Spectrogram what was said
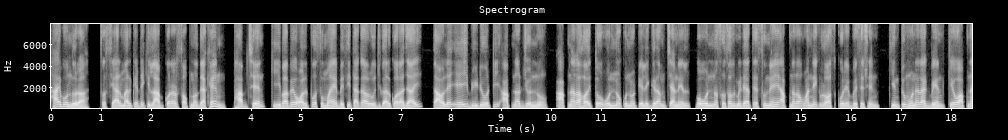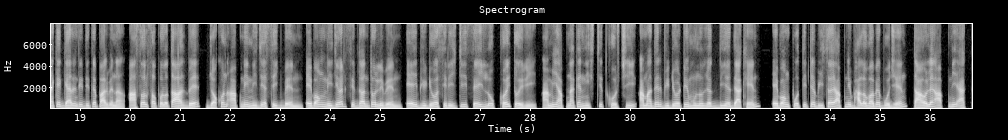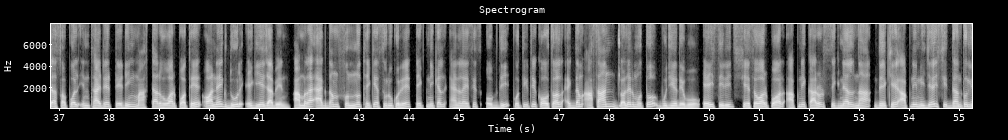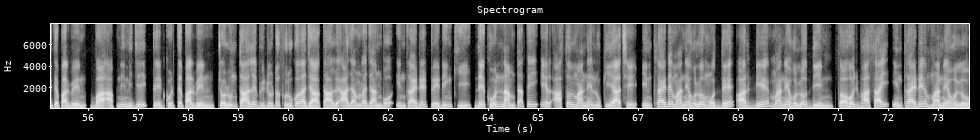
High বন্ধুরা, তো share মার্কেটে কি লাভ করার স্বপ্ন দেখেন? ভাবছেন কীভাবে অল্প সময়ে বেশি টাকা রোজগার করা যায়? তাহলে এই ভিডিওটি আপনার জন্য। আপনারা হয়তো অন্য কোনো টেলিগ্রাম চ্যানেল বা অন্য সোশ্যাল মিডিয়াতে শুনে আপনারা অনেক লস করে বেসেছেন কিন্তু মনে রাখবেন, কেউ আপনাকে গ্যারেন্টি দিতে পারবে না। আসল সফলতা আসবে যখন আপনি নিজে শিখবেন এবং নিজের সিদ্ধান্ত নেবেন। এই ভিডিও সিরিজটি সেই লক্ষ্যই তৈরি। আমি আপনাকে নিশ্চিত করছি, আমাদের ভিডিওটি মনোযোগ দিয়ে দেখেন। এবং প্রতিটা বিষয় আপনি ভালোভাবে বোঝেন, তাহলে আপনি একটা সফল ইনসাইডের ট্রেডিং মাস্টার হওয়ার পথে অনেক দূর এগিয়ে যাবেন। আমরা একদম শূন্য থেকে শুরু করে টেকনিক্যাল অ্যানালাইসিস অবধি প্রতিটি কৌশল একদম আসান জলের মতো বুঝিয়ে দেব। এই সিরিজ শেষ হওয়ার পর আপনি কারোর সিগন্যাল না দেখে আপনি নিজেই সিদ্ধান্ত নিতে পারবেন বা আপনি নিজেই ট্রেড করতে পারবেন। চলুন তাহলে ভিডিওটা শুরু করা যাক। তাহলে আজ আমরা জানব ইনসাইডের ট্রেডিং কি? দেখুন, নামটাতেই এর আসল মানে লুকিয়ে আছে। ইনথ্রাইডে মানে হলো মধ্যে আর ডে মানে হলো দিন। সহজ ভাষায় ইনথ্রাইডে মানে হলো।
